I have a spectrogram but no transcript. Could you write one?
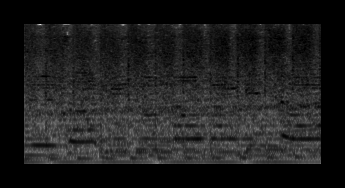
Without you, nobody knows.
